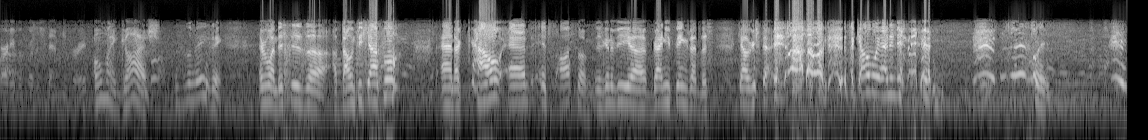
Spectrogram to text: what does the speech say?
party before the Stampede Parade. Oh my gosh, this is amazing. Everyone, this is uh, a bounty castle and a cow, and it's awesome. There's going to be uh, brand new things at this Calgary Stampede. it's a cowboy and an Indian. Seriously.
